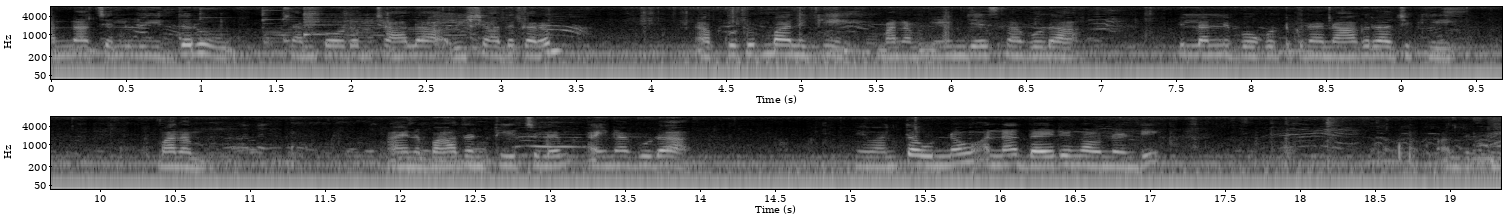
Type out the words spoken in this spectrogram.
అన్న చెల్లెలు ఇద్దరు చనిపోవడం చాలా విషాదకరం. ఆ కుటుంబానికి మనం ఏం చేసినా కూడా పిల్లల్ని పోగొట్టుకున్న నాగరాజుకి మనం ఆయన బాధను తీర్చలేం. అయినా కూడా మేమంతా ఉన్నాం అన్న ధైర్యంగా ఉండండి. అందరికీ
